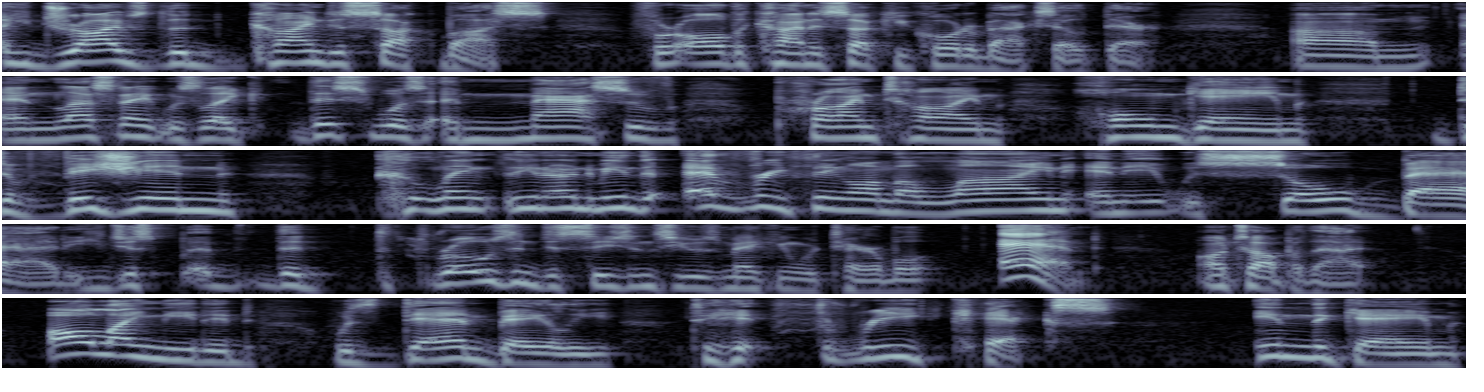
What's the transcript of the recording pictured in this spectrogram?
he drives the kind of suck bus for all the kind of sucky quarterbacks out there. Um, and last night was like this was a massive primetime home game, division. You know what I mean? Everything on the line, and it was so bad. He just the, the throws and decisions he was making were terrible. And on top of that, all I needed was Dan Bailey to hit three kicks in the game,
